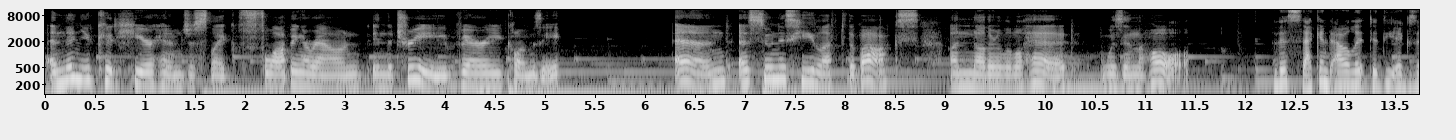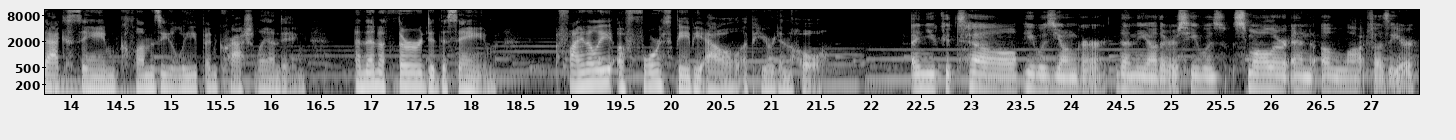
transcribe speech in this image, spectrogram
And then you could hear him just like flopping around in the tree, very clumsy. And as soon as he left the box, another little head was in the hole. This second owlet did the exact same clumsy leap and crash landing. And then a third did the same. Finally, a fourth baby owl appeared in the hole. And you could tell he was younger than the others. He was smaller and a lot fuzzier.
